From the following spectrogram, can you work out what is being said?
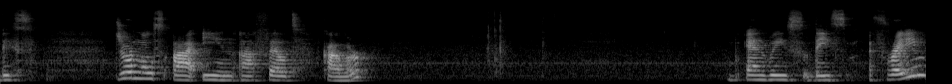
these journals are in a felt cover and with this frame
